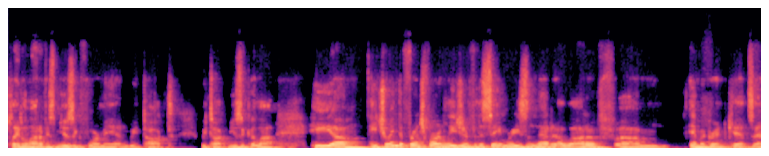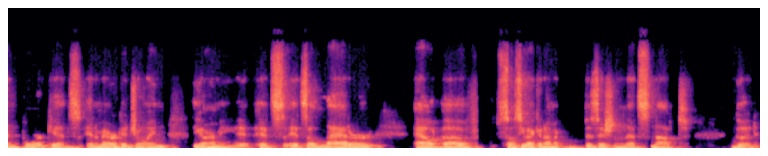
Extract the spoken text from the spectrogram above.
played a lot of his music for me, and we talked we talked music a lot. He um, he joined the French Foreign Legion for the same reason that a lot of um, immigrant kids and poor kids in America join the army. It, it's it's a ladder out of socioeconomic position that's not good.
